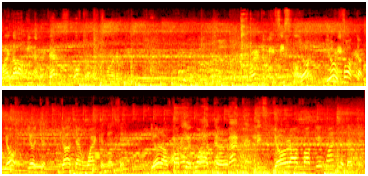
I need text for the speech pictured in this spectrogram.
ma ei You're, fucked up. You're, you're just goddamn wanker, that's it. You're a fucking wanker. You're a fucking wanker, that's it.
